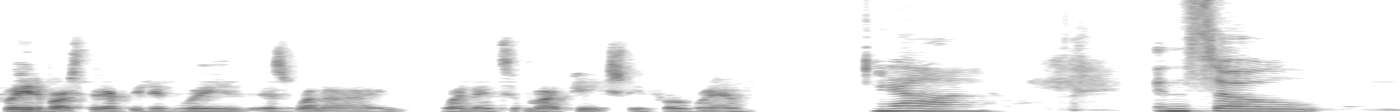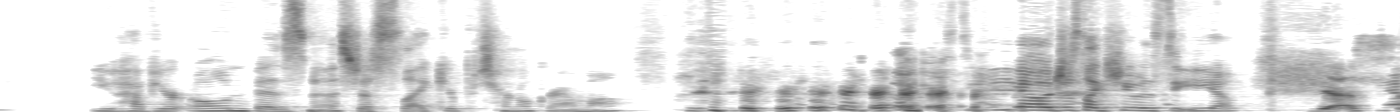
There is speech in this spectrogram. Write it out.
creative arts therapy degree is when I went into my PhD program. Yeah. And so you have your own business, just like your paternal grandma. CEO, just like she was CEO. Yes.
